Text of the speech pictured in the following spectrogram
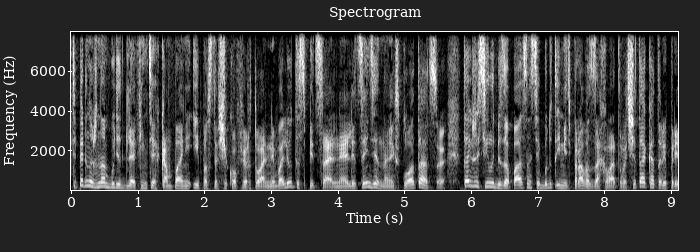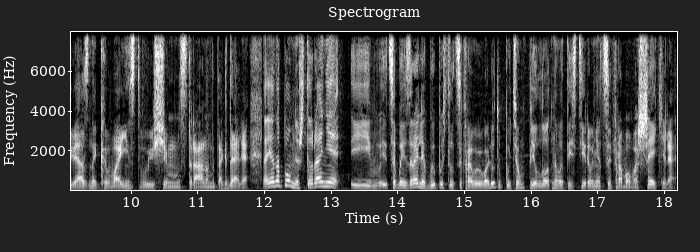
Теперь нужна будет для финтех-компаний и поставщиков виртуальной валюты специальная лицензия на эксплуатацию. Также силы безопасности будут иметь право захватывать счета, которые привязаны к воинствующим странам и так далее. А я напомню, что ранее и ЦБ Израиля выпустил цифровую валюту путем пилотного тестирования цифрового шекеля.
